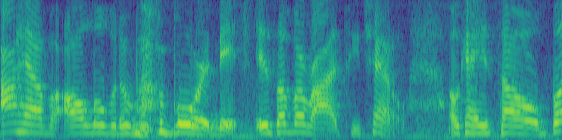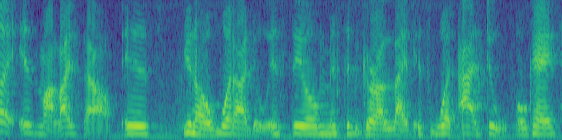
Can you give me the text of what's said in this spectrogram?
I have all over the board niche. It's a variety channel. Okay, so but it's my lifestyle. Is you know what I do. It's still Mississippi girl life. It's what I do. Okay,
